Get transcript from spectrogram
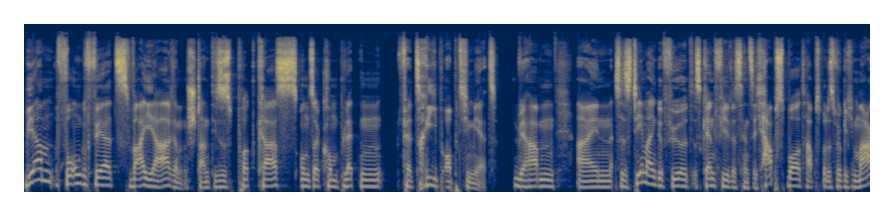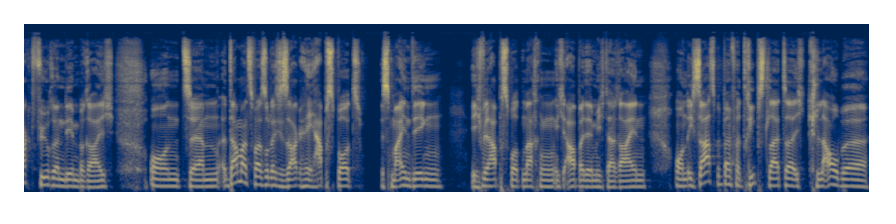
Wir haben vor ungefähr zwei Jahren, stand dieses Podcasts, unser kompletten Vertrieb optimiert. Wir haben ein System eingeführt, es kennt viel, das nennt sich HubSpot. HubSpot ist wirklich Marktführer in dem Bereich. Und ähm, damals war es so, dass ich sage, hey, HubSpot ist mein Ding, ich will HubSpot machen, ich arbeite mich da rein. Und ich saß mit meinem Vertriebsleiter, ich glaube,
